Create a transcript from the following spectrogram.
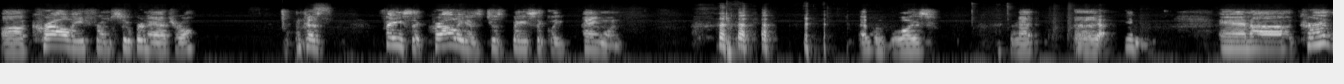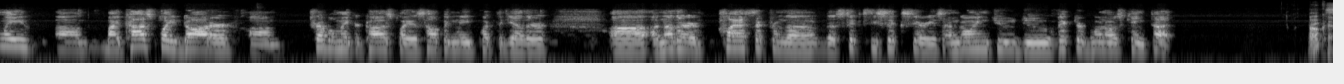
uh, Crowley from Supernatural, because face it, Crowley is just basically Penguin. and the boys, that, uh, yeah. you know. and uh, currently, um, my cosplay daughter. Um, Troublemaker Cosplay is helping me put together uh, another classic from the, the 66 series. I'm going to do Victor Buono's King Tut. Okay.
